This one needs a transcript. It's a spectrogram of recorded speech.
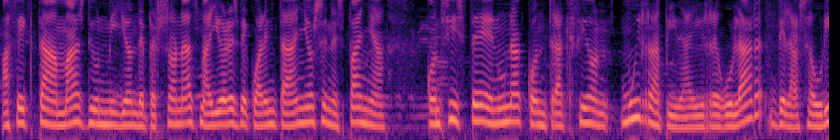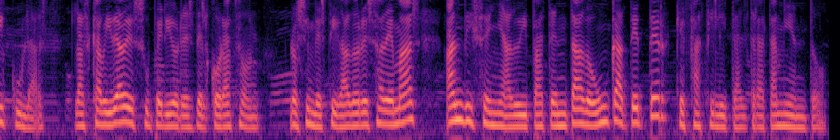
Afecta a más de un millón de personas mayores de 40 años en España. Consiste en una contracción muy rápida y regular de las aurículas, las cavidades superiores del corazón. Los investigadores además han diseñado y patentado un catéter que facilita el tratamiento.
